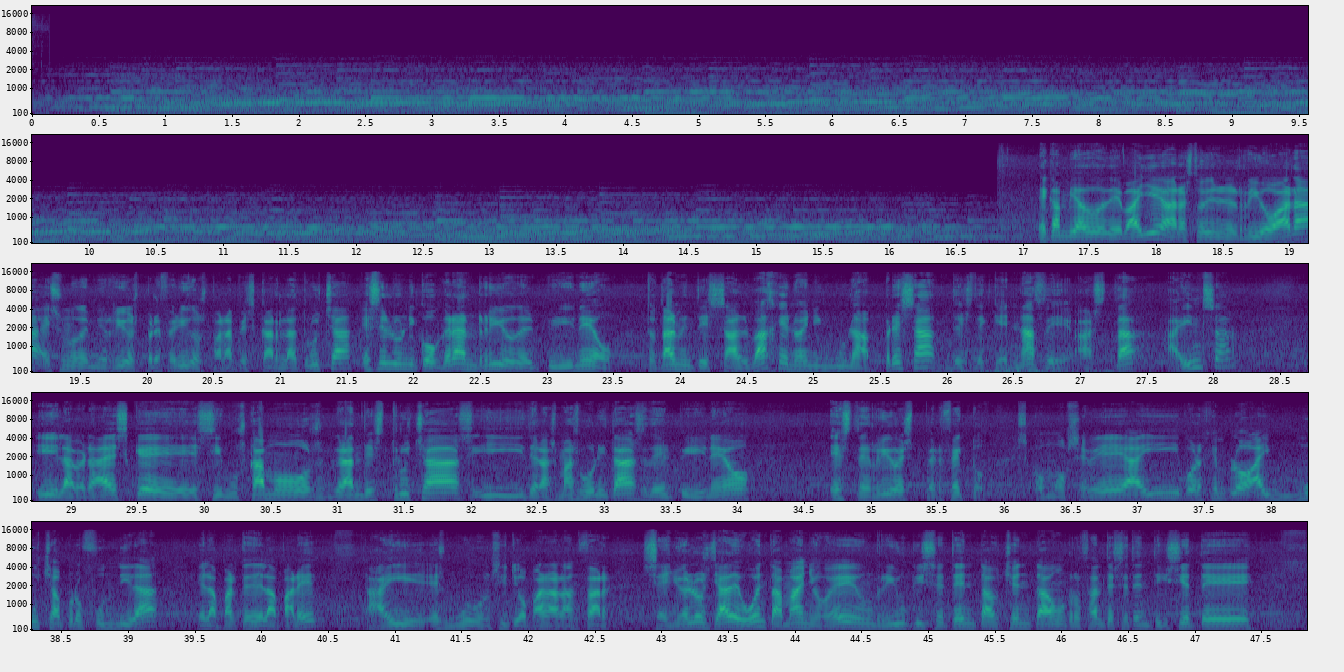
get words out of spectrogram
He cambiado de valle, ahora estoy en el río Ara, es uno de mis ríos preferidos para pescar la trucha. Es el único gran río del Pirineo totalmente salvaje, no hay ninguna presa desde que nace hasta Ainsa. Y la verdad es que si buscamos grandes truchas y de las más bonitas del Pirineo, este río es perfecto. Es como se ve ahí, por ejemplo, hay mucha profundidad en la parte de la pared, ahí es muy buen sitio para lanzar señuelos ya de buen tamaño, ¿eh? un Ryuki 70, 80, un Rozante 77,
